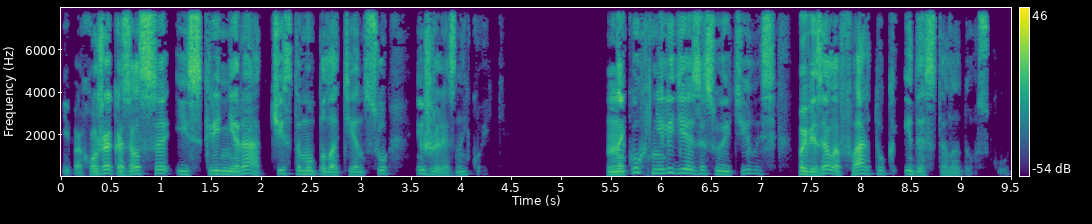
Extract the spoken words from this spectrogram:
и, похоже, оказался искренне рад чистому полотенцу и железной койке. На кухне Лидия засуетилась, повязала фартук и достала доску.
